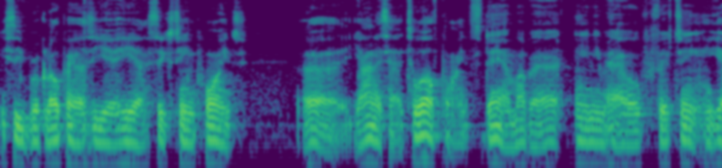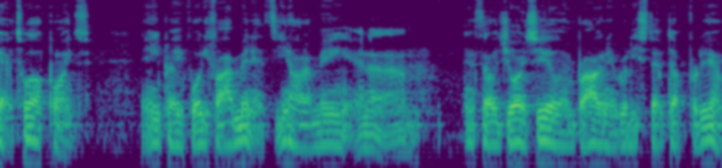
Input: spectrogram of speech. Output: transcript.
You see Brook Lopez. Yeah, he had 16 points. Uh, Giannis had 12 points. Damn, my bad. He didn't even have over 15. He had 12 points, and he played 45 minutes. You know what I mean? And um, and so George Hill and Brogdon really stepped up for them,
